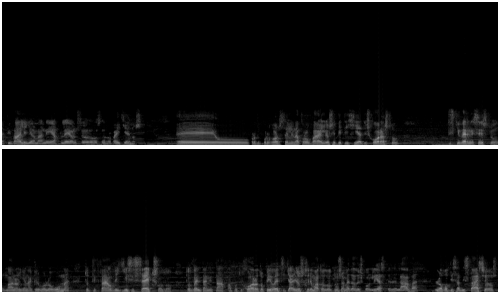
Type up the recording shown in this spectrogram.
επιβάλλει η Γερμανία πλέον στο, στην Ευρωπαϊκή Ένωση. Ε, ο Πρωθυπουργός θέλει να προβάλλει ως επιτυχία της χώρας του της κυβέρνησής του, μάλλον για να ακριβολογούμε, το ότι θα οδηγήσει σε έξοδο το ΔΝΤ από τη χώρα, το οποίο έτσι κι αλλιώς χρηματοδοτούσε με τα δυσκολία στην Ελλάδα λόγω της αντιστάσεως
